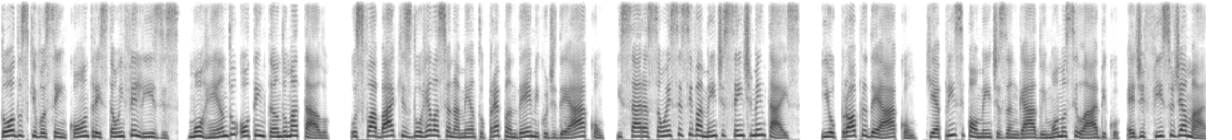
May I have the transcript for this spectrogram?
Todos que você encontra estão infelizes, morrendo ou tentando matá-lo. Os flabacks do relacionamento pré-pandêmico de Deacon e Sarah são excessivamente sentimentais. E o próprio Deacon, que é principalmente zangado e monossilábico, é difícil de amar.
